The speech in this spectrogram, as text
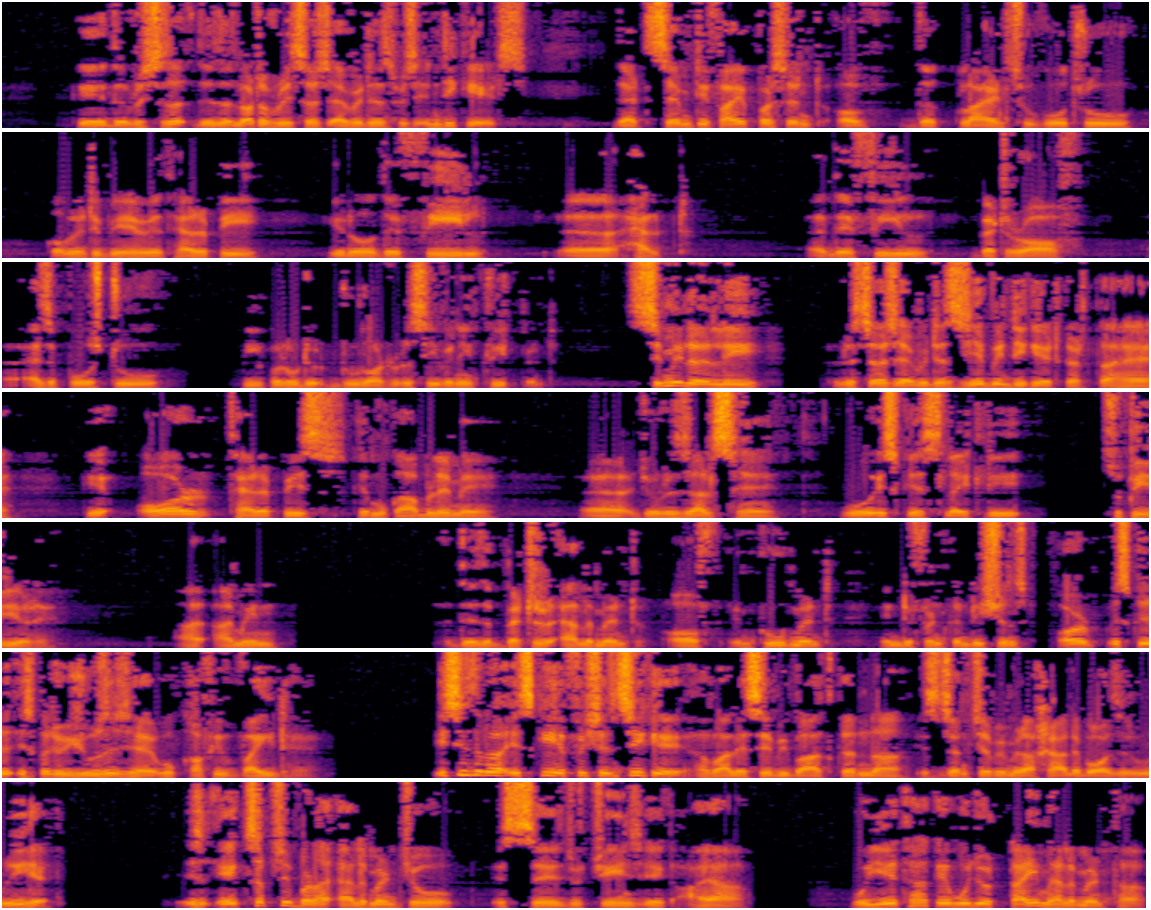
کہ lot of research evidence which indicates that seventy five percent of the clients who go through cognitive behaviour therapy you know they feel helped and they feel better off as opposed to people do not receive any treatment similarly research evidence یہ بھی indicate کرتا ہے کہ اور therapies کے مقابلے میں جو ریزلٹس ہیں، وہ اس کے سلائٹلی سپیریئر ہے I mean there is a better element of improvement in different conditions اور اس کے، اس کا جو یوزیج ہے، وہ کافی وائڈ ہے. اسی طرح اس کی ایفیشنسی کے حوالے سے بھی بات کرنا اس جنکچر پہ میرا خیال ہے بہت ضروری ہے. ایک سب سے بڑا ایلیمنٹ جو اس سے جو چینج ایک آیا وہ یہ تھا کہ وہ جو ٹائم ایلیمنٹ تھا،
